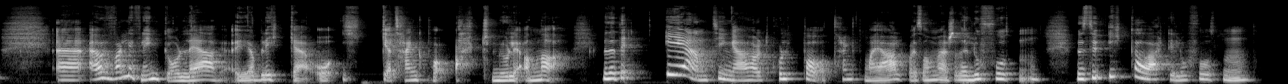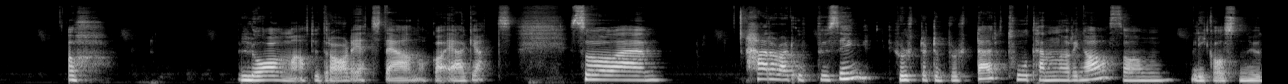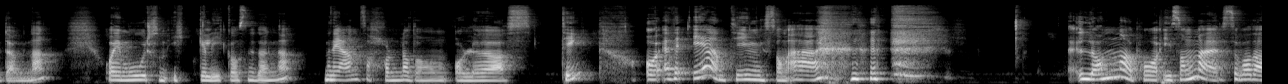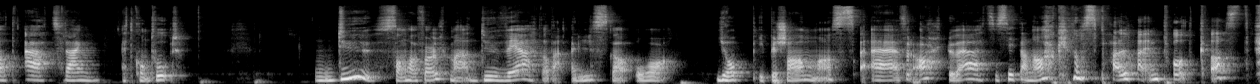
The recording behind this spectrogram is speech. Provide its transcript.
Eh, jeg er veldig flink til å leve i øyeblikket og ikke tenke på alt mulig annet. Men det er én ting jeg har holdt på og tenkt meg i hjel på i sommer, så det er Lofoten. Hvis du ikke har vært i Lofoten åh, Lov meg at du drar dit. Det er noe eget. Så eh, her har det vært oppussing hulter til bulter. To tenåringer som liker å snu døgnet, og ei mor som ikke liker å snu døgnet. Men igjen så handler det om å løse ting. Og er det én ting som jeg landa på i sommer, så var det at jeg trenger et kontor. Du som har fulgt meg, du vet at jeg elsker å jobbe i pysjamas. Eh, for alt du vet, så sitter jeg naken og spiller en podkast.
